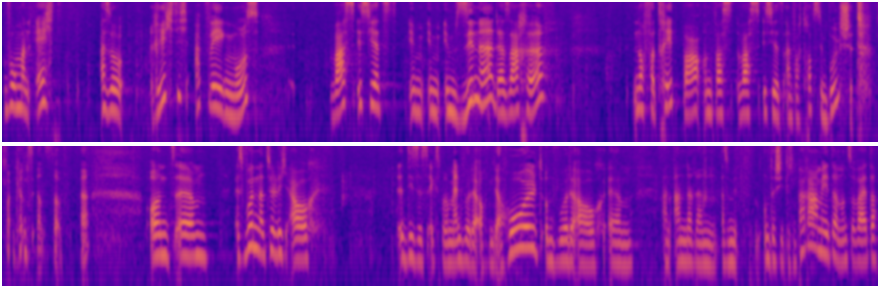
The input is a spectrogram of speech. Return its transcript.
wo man echt, also richtig abwägen muss, was ist jetzt im, im, im Sinne der Sache noch vertretbar und was, was ist jetzt einfach trotzdem Bullshit, mal ganz ernsthaft. Ja? Und ähm, es wurden natürlich auch, dieses Experiment wurde auch wiederholt und wurde auch ähm, an anderen, also mit unterschiedlichen Parametern und so weiter.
